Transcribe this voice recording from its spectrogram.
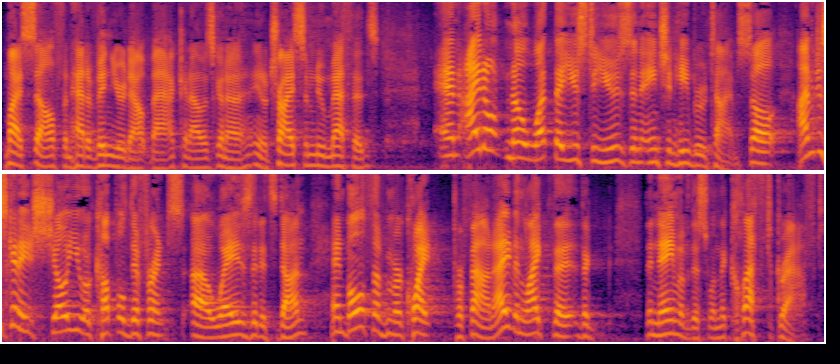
myself and had a vineyard out back and I was going to, you know, try some new methods. And I don't know what they used to use in ancient Hebrew times. So I'm just going to show you a couple different uh, ways that it's done. And both of them are quite profound. I even like the, the, the name of this one, the cleft graft,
